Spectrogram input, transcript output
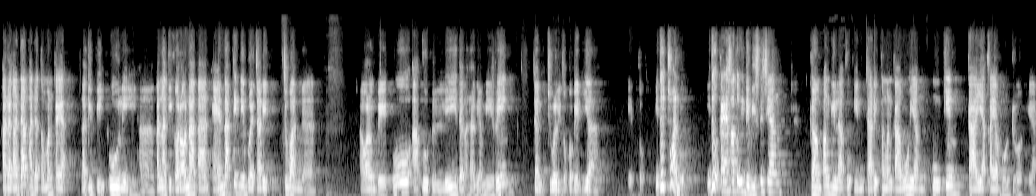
kadang-kadang ada teman kayak lagi BU nih, kan lagi corona kan, enak ini buat cari cuan. Nah, awal BU aku beli dengan harga miring dan jual di Tokopedia. Gitu. Itu cuan loh. Itu kayak satu ide bisnis yang gampang dilakuin. Cari teman kamu yang mungkin kaya kayak bodoh ya.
